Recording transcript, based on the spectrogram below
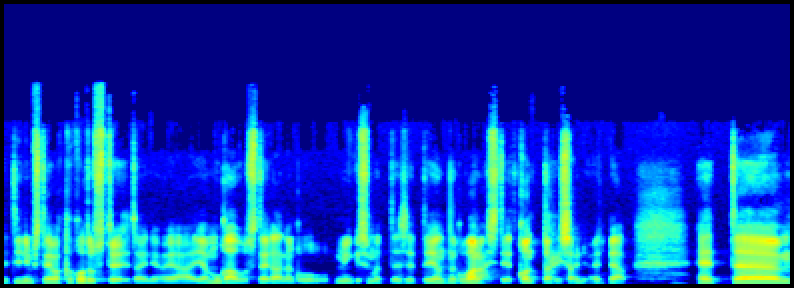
et inimesed teevad ka kodus tööd, on ju, ja, ja mugavustega nagu mingis mõttes, et ei olnud nagu vanasti, et kontoris on ju, et peab. et äh,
